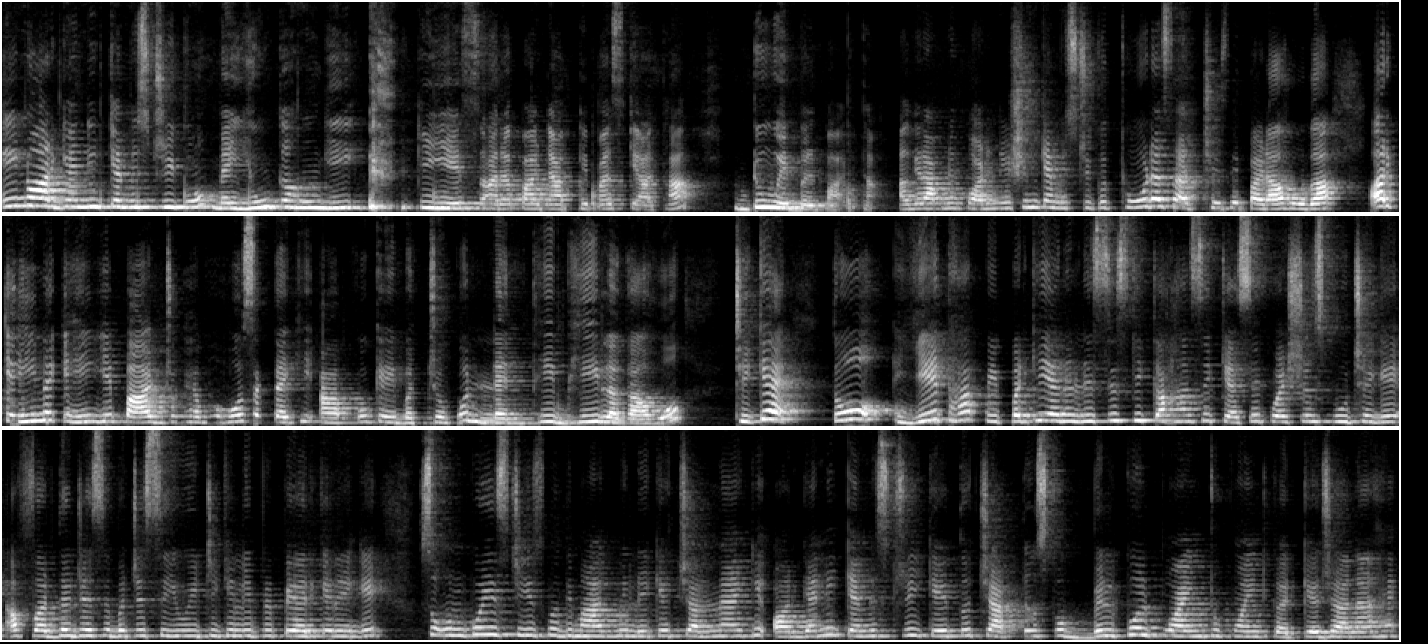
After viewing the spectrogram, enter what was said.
इनऑर्गेनिक केमिस्ट्री को मैं यूँ कहूँगी कि ये सारा पार्ट आपके पास क्या था? डूएबल पार्ट था। अगर आपने कोऑर्डिनेशन केमिस्ट्री को थोड़ा सा अच्छे से पढ़ा होगा और कहीं ना कहीं ये पार्ट जो है वो हो सकता है कि आपको कई बच्चों को लेंथी भी लगा हो, ठीक है? तो ये था पेपर की एनालिसिस की कहाँ से कैसे क्वेश्चंस पूछे गए अब फर्दर जैसे बच्चे सीयूईटी के लिए प्रिपेयर करेंगे। सो उनको इस चीज़ को दिमाग में लेके चलना है कि ऑर्गेनिक केमिस्ट्री के तो चैप्टर्स को बिल्कुल पॉइंट टू पॉइंट करके जाना है।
